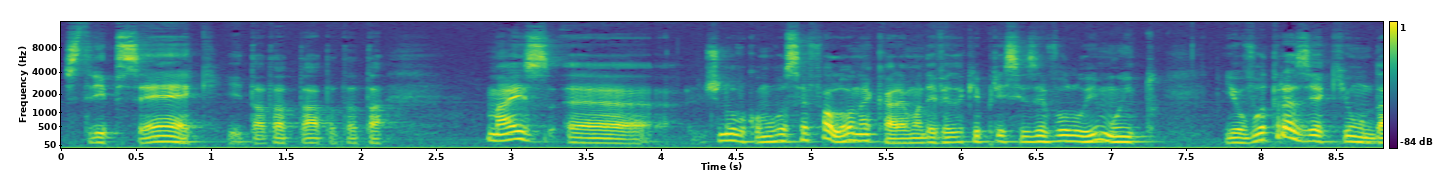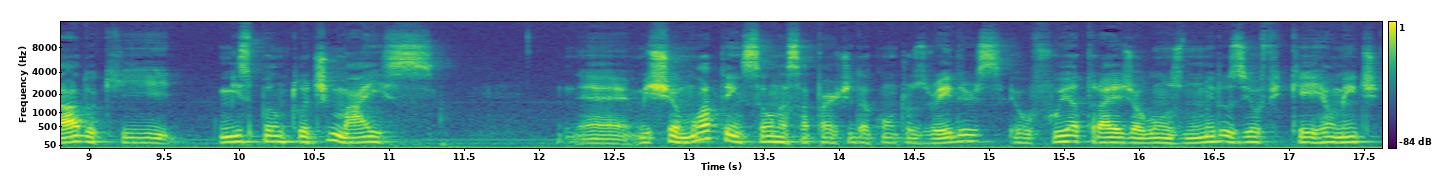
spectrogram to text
strip e tá, tá, tá, tá, tá, tá. Mas, é, de novo, como você falou, né, cara, é uma defesa que precisa evoluir muito. E eu vou trazer aqui um dado que me espantou demais. É, me chamou a atenção nessa partida contra os Raiders. Eu fui atrás de alguns números e eu fiquei realmente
